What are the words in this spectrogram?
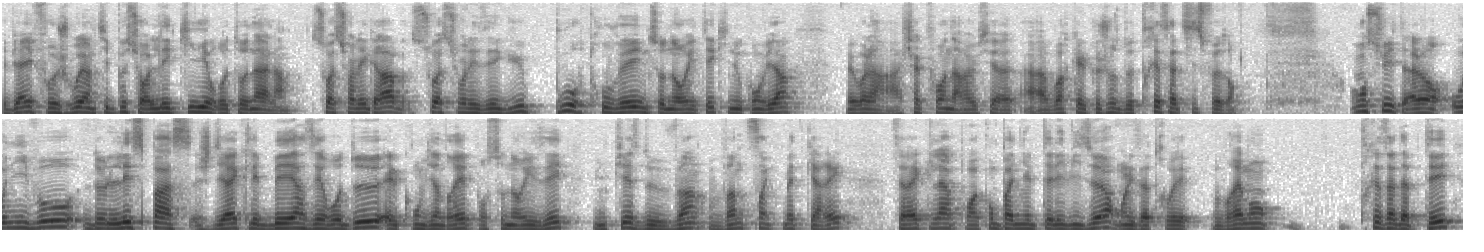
eh bien, il faut jouer un petit peu sur l'équilibre tonal, hein. soit sur les graves, soit sur les aigus, pour trouver une sonorité qui nous convient. Mais voilà, à chaque fois, on a réussi à, avoir quelque chose de très satisfaisant. Ensuite, alors au niveau de l'espace, je dirais que les BR02, elles conviendraient pour sonoriser une pièce de 20-25 mètres carrés. C'est vrai que là, pour accompagner le téléviseur, on les a trouvés vraiment très adaptés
